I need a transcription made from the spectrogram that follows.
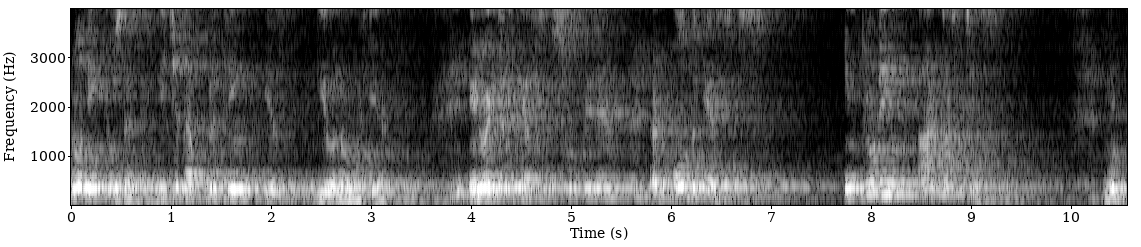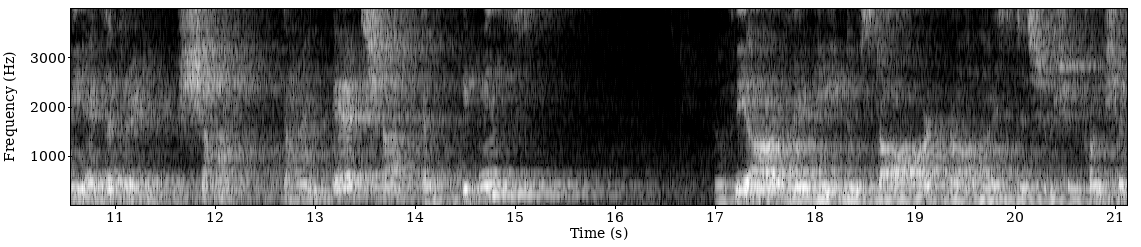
no need to say. Each and everything is given over here. Invited guests would be there, and all the guests, including our trustees, would be exact ready. Sharp time at sharp time. It means we are ready to start price distribution function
